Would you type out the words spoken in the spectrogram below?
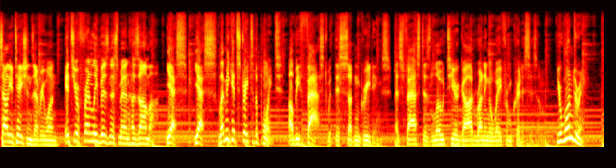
Salutations, everyone. It's your friendly businessman, Hazama. Yes, yes, let me get straight to the point. I'll be fast with this sudden greetings, as fast as low-tier god running away from criticism. You're wondering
